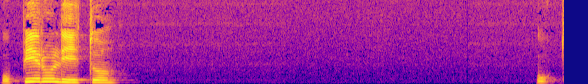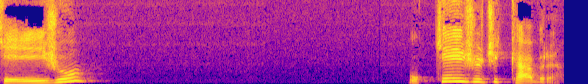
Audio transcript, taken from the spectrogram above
o pirulito, o queijo o queijo de cabra,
